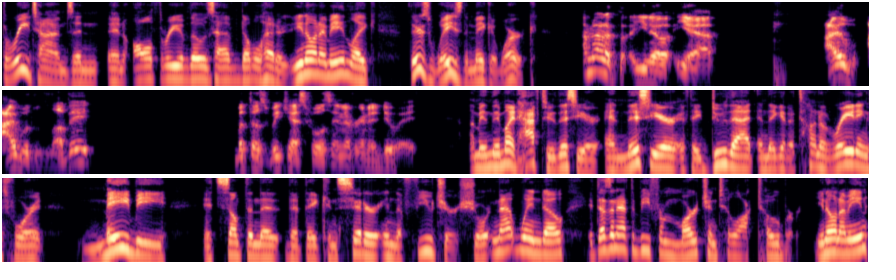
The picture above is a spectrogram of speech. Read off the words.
three times, and and all three of those have double headers. You know what I mean? Like there's ways to make it work. I'm not a you know yeah. I I would love it, but those weak ass fools ain't never gonna do it. I mean, they might have to this year. And this year, if they do that and they get a ton of ratings for it, maybe it's something that, that they consider in the future. Shorten that window. It doesn't have to be from March until October. You know what I mean?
